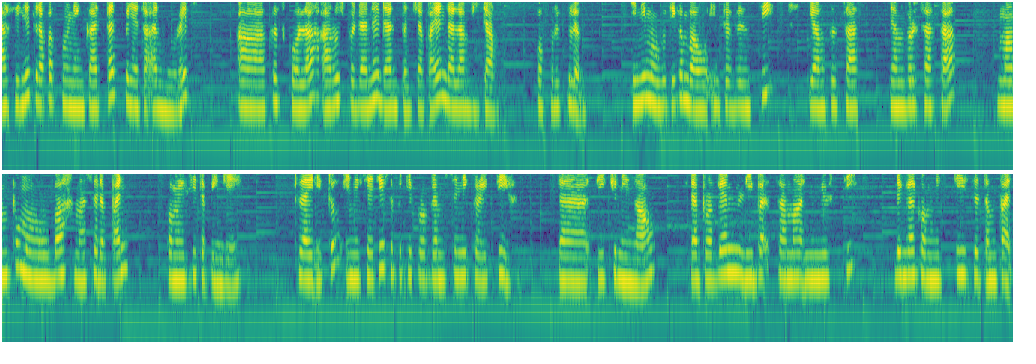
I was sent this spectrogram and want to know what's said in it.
Hasilnya terdapat peningkatan penyertaan murid uh, ke sekolah arus perdana dan pencapaian dalam bidang kurikulum. Ini membuktikan bahawa intervensi yang tersas yang bersasar mampu mengubah masa depan komuniti terpinggir. Selain itu, inisiatif seperti program seni kreatif di Keningau dan program libat sama universiti dengan komuniti setempat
